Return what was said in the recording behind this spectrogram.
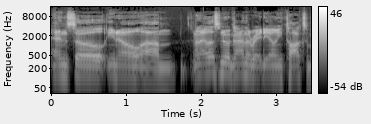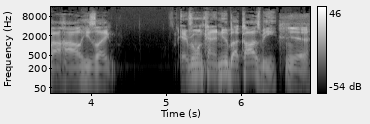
and so, you know, um, and I listened to a guy on the radio and he talks about how he's like, everyone kind of knew about Cosby. Yeah.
